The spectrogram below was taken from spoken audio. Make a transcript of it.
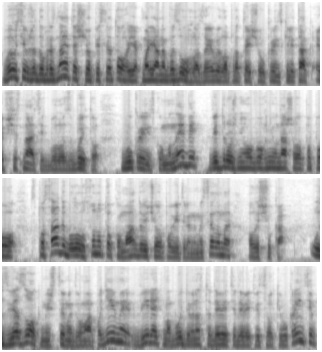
Ви усі вже добре знаєте, що після того, як Мар'яна Безугла заявила про те, що український літак F-16 було збито в українському небі від дружнього вогню нашого ППО, з посади було усунуто командуючого повітряними силами Олещука. У зв'язок між цими двома подіями вірять, мабуть, 99,9% українців,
